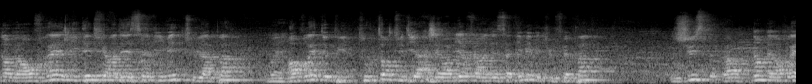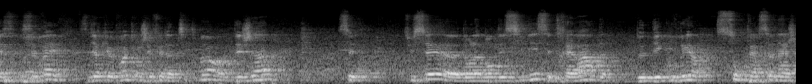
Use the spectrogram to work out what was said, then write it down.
Non, mais en vrai, l'idée de faire un dessin animé, tu l'as pas. Ouais. En vrai, depuis tout le temps, tu dis, ah, j'aimerais bien faire un dessin animé, mais tu le fais pas. Juste, alors, non, mais en vrai, c'est Ouais. vrai. C'est-à-dire que moi, quand j'ai fait La Petite Mort, déjà, c'est, tu sais, euh, dans la bande dessinée, c'est très rare de, de découvrir son personnage.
